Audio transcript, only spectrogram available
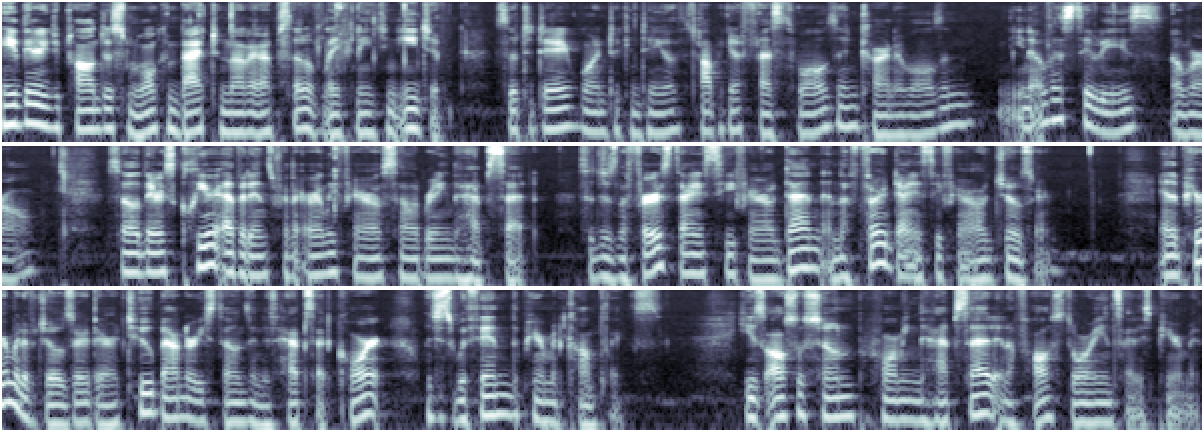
Hey there, Egyptologists, and welcome back to another episode of Life in Ancient Egypt. So today we're going to continue with the topic of festivals and carnivals and, you know, festivities overall. So there's clear evidence for the early pharaohs celebrating the Heb Sed, such as the first dynasty pharaoh Den and the third dynasty pharaoh Djoser. In the Pyramid of Djoser, there are two boundary stones in his Heb Sed court, which is within the pyramid complex. He is also shown performing the Heb Sed in a false story inside his pyramid.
